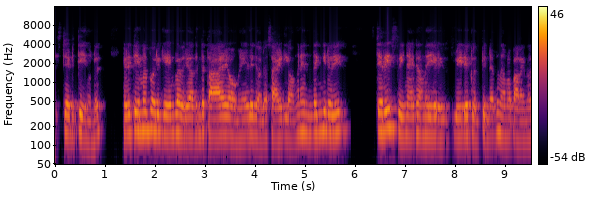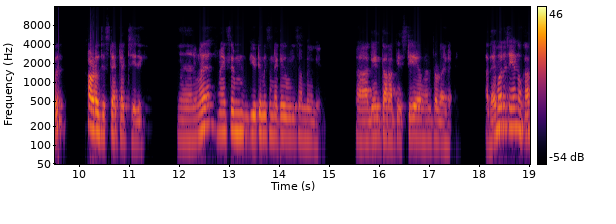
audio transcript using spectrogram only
ജസ്റ്റ് എഡിറ്റ് ചെയ്യുന്നുണ്ട്. എഡിറ്റ് ചെയ്യുമ്പോൾ ഇപ്പൊ ഒരു ഗെയിം പ്ലേ വരും. അതിന്റെ താഴെയോ മേളിലോ അല്ലോ സൈഡിലോ അങ്ങനെ എന്തെങ്കിലും ഒരു ചെറിയ സ്ക്രീനായിട്ട് നമ്മൾ ഈ ഒരു വീഡിയോ ക്ലിപ്പിന്റെ നമ്മൾ പറയുന്നത്. അവിടെ ജസ്റ്റ് അറ്റാച്ച് ചെയ്ത് നിങ്ങൾ മാക്സിമം യൂട്യൂബേഴ്സിന്റെ ഒക്കെ വീഡിയോസ് ഉണ്ടെങ്കിൽ ഗെയിം തെറാപ്പിസ്റ്റ് അങ്ങനത്തെ ഉള്ളതിന്റെ അതേപോലെ ചെയ്യാൻ നോക്കാം.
